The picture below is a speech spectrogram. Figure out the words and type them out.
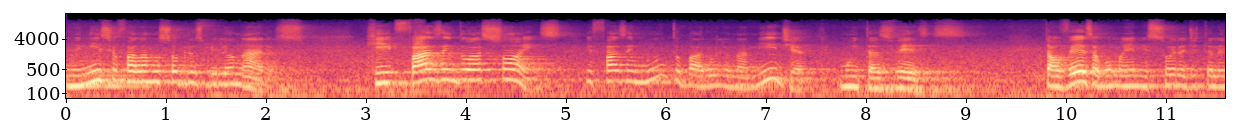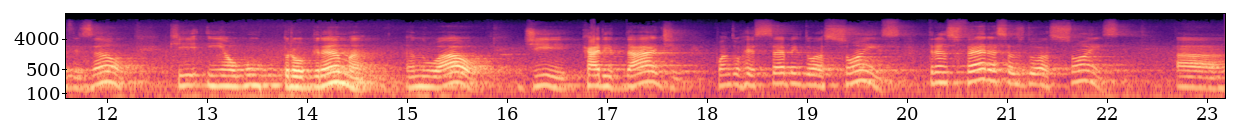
No início falamos sobre os bilionários, que fazem doações e fazem muito barulho na mídia, muitas vezes. Talvez alguma emissora de televisão que em algum programa anual de caridade, quando recebem doações, transfere essas doações a,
